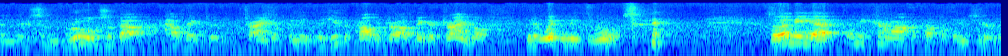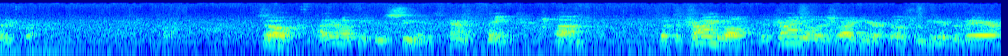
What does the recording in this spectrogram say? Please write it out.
And there's some rules about how big the triangle can be, because you could probably draw a bigger triangle, but it wouldn't meet the rules. so let me, uh, let me turn off a couple things here really quick. So I don't know if you can see it, it's kind of faint. Um, but the triangle, the triangle is right here. It goes from here to there,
